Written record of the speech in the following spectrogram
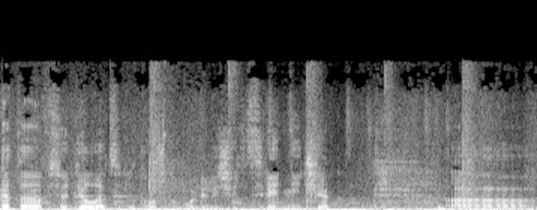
Это все делается для того, чтобы увеличить средний чек. А,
